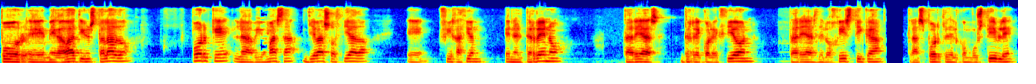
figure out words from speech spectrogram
por eh, megavatio instalado, porque la biomasa lleva asociada eh, fijación en el terreno, tareas de recolección, tareas de logística, transporte del combustible,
